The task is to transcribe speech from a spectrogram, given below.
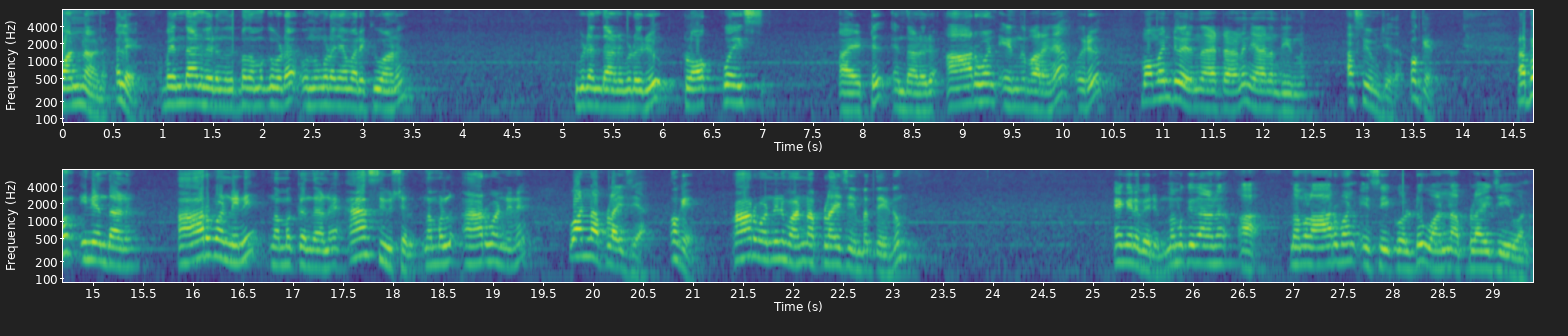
വൺ ആണ് അല്ലേ? അപ്പോൾ എന്താണ് വരുന്നത്? ഇപ്പോൾ നമുക്കിവിടെ ഒന്നും കൂടെ ഞാൻ വരയ്ക്കുവാണ്. ഇവിടെ എന്താണ്? ഇവിടെ ഒരു ക്ലോക്ക് വൈസ് ആയിട്ട് എന്താണ്? ഒരു ആർ വൺ എന്ന് പറഞ്ഞ ഒരു മൊമെന്റ് വരുന്നതായിട്ടാണ് ഞാൻ എന്ത് ചെയ്യുന്നത്? അസ്യൂം ചെയ്തത്. ഓക്കെ അപ്പം ഇനി എന്താണ്? ആർ വണ്ണിന് നമുക്ക് എന്താണ്? ആസ് യൂഷ്വൽ നമ്മൾ ആർ വണ്ണിന് വൺ അപ്ലൈ ചെയ്യാം. ഓക്കെ ആർ വണ്ണിന് വൺ അപ്ലൈ ചെയ്യുമ്പോഴത്തേക്കും എങ്ങനെ വരും? നമുക്കിതാണ് ആ നമ്മൾ R one is equal to one apply ചെയ്യുവാണ്.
